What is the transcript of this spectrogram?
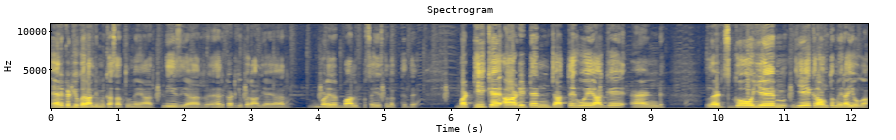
हेयर कट क्यों करा ली मिकासा तूने यार? प्लीज़ यार हेयर कट क्यों करा लिया यार? बड़े बाल सही से लगते थे। बट ठीक है आर डी टेन जाते हुए आगे एंड लेट्स गो ये ये एक राउंड तो मेरा ही होगा।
